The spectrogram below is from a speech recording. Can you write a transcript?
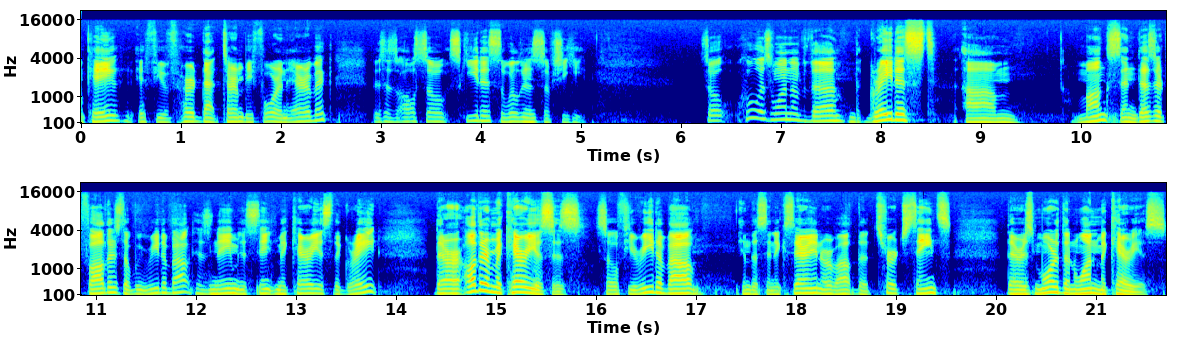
okay? If you've heard that term before in Arabic, this is also Sgidus, the wilderness of Shihit. So, who was one of the, the greatest um, monks and desert fathers that we read about? His name is Saint Macarius the Great. There are other Macariuses. So, if you read about in the Synaxarion or about the church saints, there is more than one Macarius.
